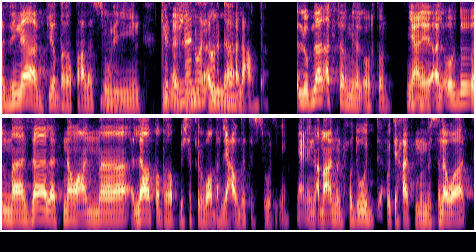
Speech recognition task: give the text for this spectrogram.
زناد يضغط على السوريين من أجل والأردن. العودة. لبنان أكثر من الأردن. يعني. الأردن ما زالت نوعا ما لا تضغط بشكل واضح لعودة السوريين. يعني مع انه الحدود فتحت منذ سنوات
